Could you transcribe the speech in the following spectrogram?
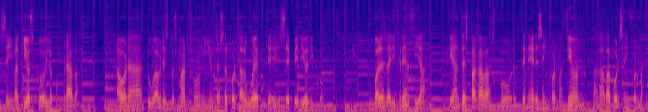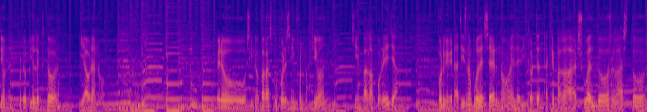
se iba al kiosco y lo compraba. Ahora tú abres tu smartphone y entras al portal web de ese periódico. ¿Cuál es la diferencia? Que antes pagabas por obtener esa información, pagaba por esa información el propio lector y ahora no. Pero si no pagas tú por esa información, ¿quién paga por ella? Porque gratis no puede ser, ¿no? El editor tendrá que pagar sueldos, gastos...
